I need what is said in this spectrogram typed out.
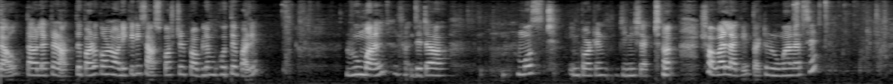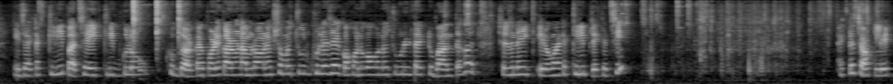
যাও, তাহলে একটা রাখতে পারো। কারণ অনেকেরই শ্বাসকষ্টের প্রবলেম হতে পারে। রুমাল, যেটা মোস্ট ইম্পর্ট্যান্ট জিনিস একটা, সবার লাগে, তো একটা রুমাল আছে। এই যে একটা ক্লিপ আছে, এই ক্লিপগুলো খুব দরকার পড়ে, কারণ আমরা অনেক সময় চুল খুলে যাই, কখনো কখনো চুলটা একটু বাঁধতে হয়, সেজন্য এই এরকম একটা ক্লিপ রেখেছি। একটা চকলেট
